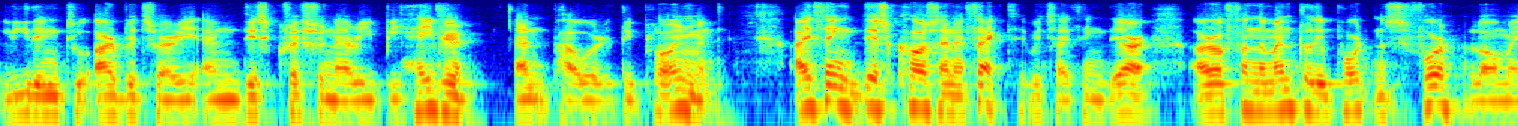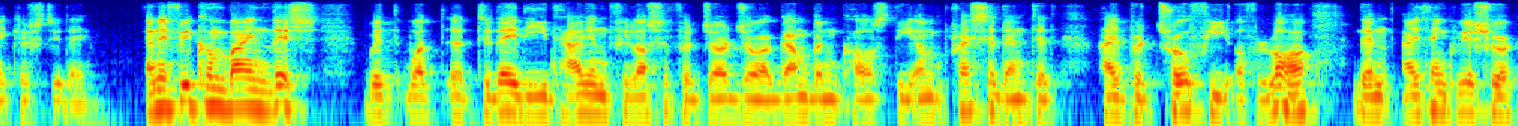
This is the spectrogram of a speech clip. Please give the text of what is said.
leading to arbitrary and discretionary behavior and power deployment. I think this cause and effect, which I think they are, are of fundamental importance for lawmakers today. And if we combine this with what uh, today the Italian philosopher Giorgio Agamben calls the unprecedented hypertrophy of law, then I think we sure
